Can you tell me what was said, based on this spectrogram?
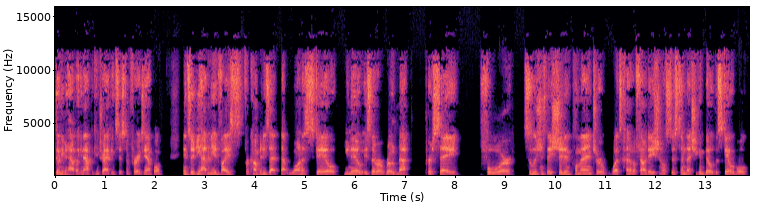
don't even have like an applicant tracking system, for example. And so do you have any advice for companies that, that want to scale? You know, is there a roadmap per se for solutions they should implement or what's kind of a foundational system that you can build a scalable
